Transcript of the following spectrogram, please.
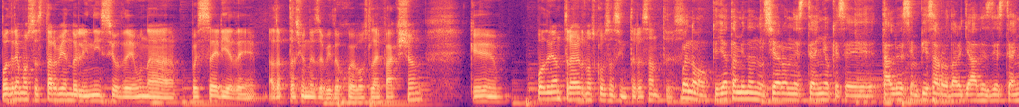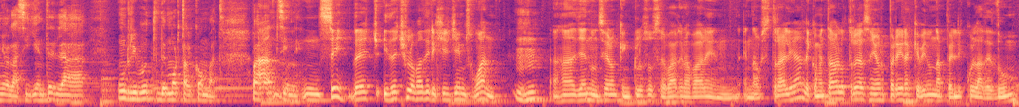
podremos estar viendo el inicio de una pues, serie de adaptaciones de videojuegos live action que podrían traernos cosas interesantes. Bueno, que ya también anunciaron este año que se tal vez empieza a rodar ya desde este año la siguiente, la, un reboot de Mortal Kombat para ah, el cine. Mm, sí, de hecho, y de hecho lo va a dirigir James Wan. Ajá, ya anunciaron que incluso se va a grabar en, en, Australia. Le comentaba el otro día al señor Pereira que viene una película de Doom,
